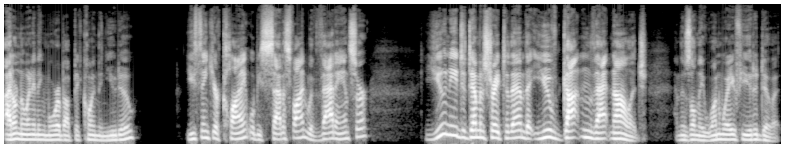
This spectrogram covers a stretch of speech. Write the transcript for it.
I don't know anything more about Bitcoin than you do. You think your client will be satisfied with that answer? You need to demonstrate to them that you've gotten that knowledge. And there's only one way for you to do it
